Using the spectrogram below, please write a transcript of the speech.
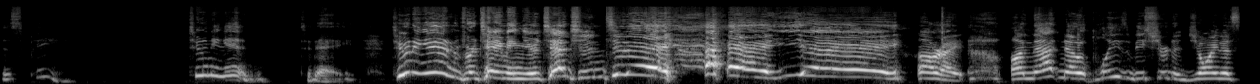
this pain? Tuning in today. Tuning in for taming your tension today. Hey yay! All right. On that note please be sure to join us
